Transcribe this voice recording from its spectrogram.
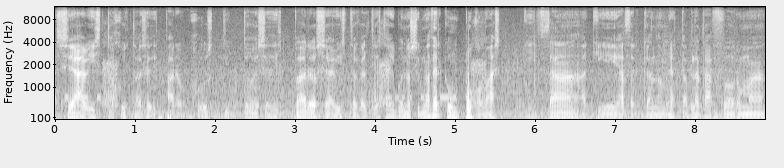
Se ha visto justo ese disparo. Justito ese disparo se ha visto que el tío está ahí. Bueno, si me acerco un poco más, quizá aquí acercándome a esta plataforma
